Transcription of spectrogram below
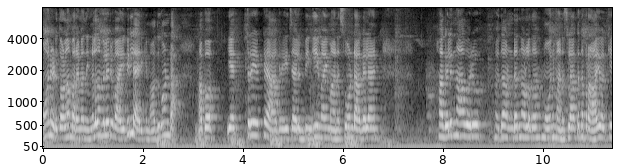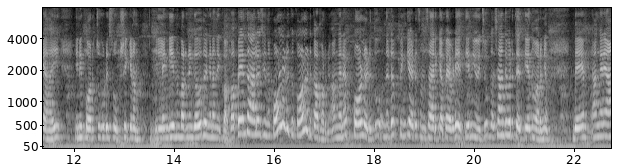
മോൻ എടുത്തോളാൻ പറയുമ്പോൾ നിങ്ങൾ തമ്മിലൊരു വൈബില്ലായിരിക്കും അതുകൊണ്ടാണ് അപ്പോൾ എത്രയൊക്കെ ആഗ്രഹിച്ചാലും പിങ്കിയുമായി മനസ്സുകൊണ്ട് അകലാൻ അകലുന്ന ആ ഒരു ഇതുണ്ടെന്നുള്ളത് മോൻ മനസ്സിലാക്കുന്ന പ്രായമൊക്കെ ആയി. ഇനി കുറച്ചുകൂടി സൂക്ഷിക്കണം. ഇല്ലെങ്കിൽ എന്ന് പറഞ്ഞ് ഗൗതം ഇങ്ങനെ നിൽക്കും. അപ്പോൾ അപ്പോൾ എന്താ ആലോചിക്കുന്നത് കോൾ എടുക്ക് കോൾ എടുക്കാൻ പറഞ്ഞു. അങ്ങനെ കോൾ എടുത്തു. എന്നിട്ട് പിങ്കിയായിട്ട് സംസാരിക്കുക അപ്പോൾ എവിടെ എത്തിയെന്ന് ചോദിച്ചു. ശാന്തിപുരത്ത് എത്തിയെന്ന് പറഞ്ഞു. ദേ അങ്ങനെ ആ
